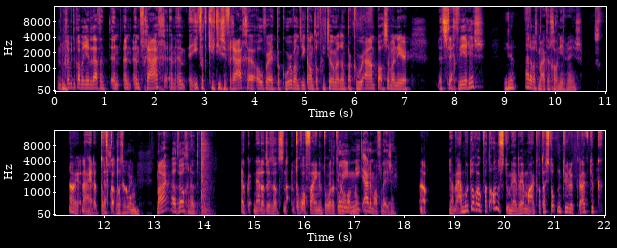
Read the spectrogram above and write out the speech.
En op een gegeven moment kwam er inderdaad een, een, een, vraag, een, een, een iets wat kritische vraag eh, over het parcours. Want je kan toch niet zomaar een parcours aanpassen wanneer het slecht weer is? Ja. Nou, dat was Maarten gewoon niet eens. Oh ja, nou ja, dat, dat, Dat kan. Dat kan. Maar hij had wel genoten. Oké, nou dat is, dat is nou, toch wel fijn om te horen. Dat dat kon je nog- niet aan hem aflezen. Ja, maar hij moet toch ook wat anders doen hebben, hè, Maart? Want hij stopt natuurlijk, hij, heeft natuurlijk,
